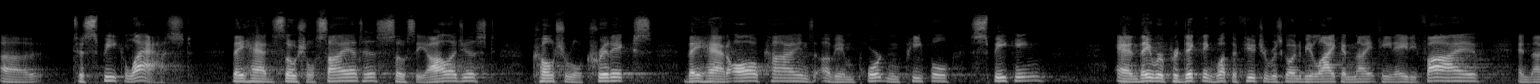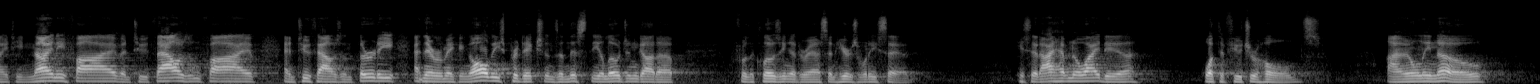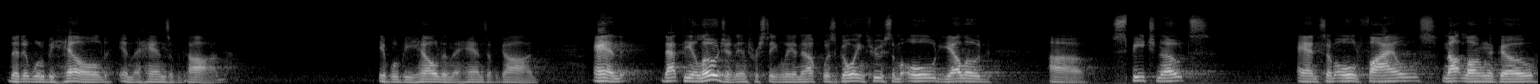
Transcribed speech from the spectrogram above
uh, to speak last. They had social scientists, sociologists, cultural critics. They had all kinds of important people speaking, and they were predicting what the future was going to be like in 1985 and 1995 and 2005 and 2030, and they were making all these predictions. And this theologian got up for the closing address, and here's what he said He said, I have no idea what the future holds. I only know that it will be held in the hands of God. It will be held in the hands of God. And that theologian, interestingly enough, was going through some old yellowed uh, speech notes and some old files not long ago.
